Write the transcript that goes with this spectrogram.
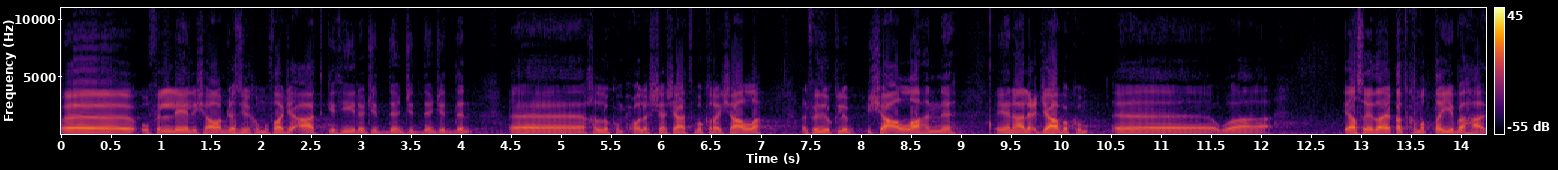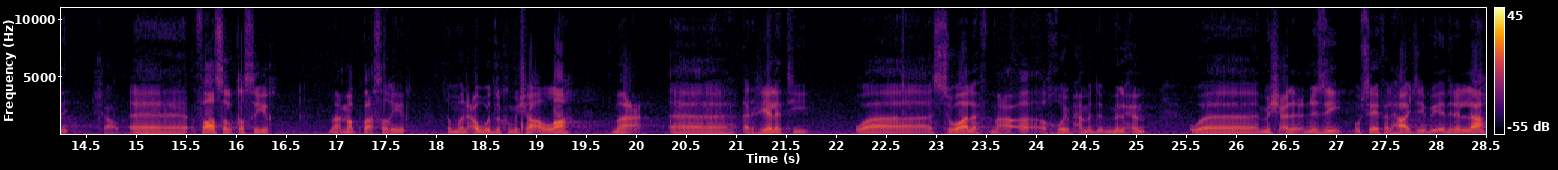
آه، وفي الليل إن شاء الله مجهزين لكم مفاجآت كثيرة جدا جدا جدا. آه، خلوكم حول الشاشات بكرة إن شاء الله. الفيديو كليب إن شاء الله أنه ينال إعجابكم. آه، ويصل ذائقتكم الطيبة هذه. إن شاء الله. فاصل قصير مع مقطع صغير ثم نعود لكم إن شاء الله مع آه، الرياليتي والسوالف مع أخوي محمد بن ملحم ومشعل العنزي وسيف الهاجري باذن الله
